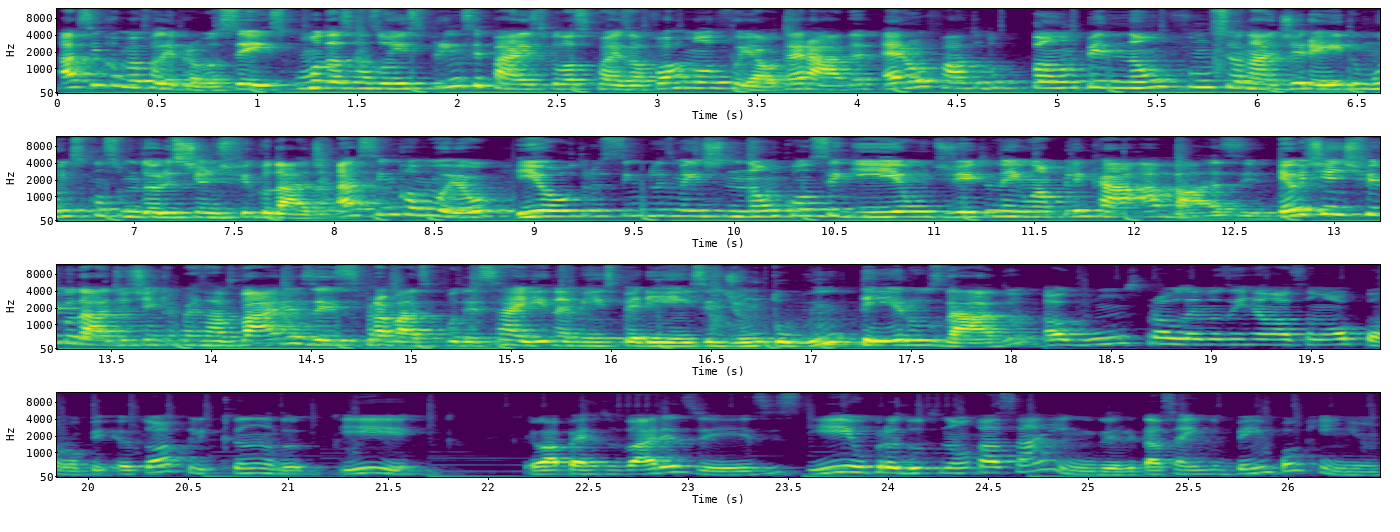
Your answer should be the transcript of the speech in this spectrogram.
Assim como eu falei pra vocês, uma das razões principais pelas quais a fórmula foi alterada era o fato do pump não funcionar direito. Muitos consumidores tinham dificuldade, assim como eu, e outros simplesmente não conseguiam de jeito nenhum aplicar a base. Eu tinha dificuldade, eu tinha que apertar várias vezes pra base poder sair, na minha experiência de um tubo inteiro usado. Alguns problemas em relação ao pump. Eu tô aplicando e Eu aperto várias vezes e o produto não tá saindo, ele tá saindo bem pouquinho.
